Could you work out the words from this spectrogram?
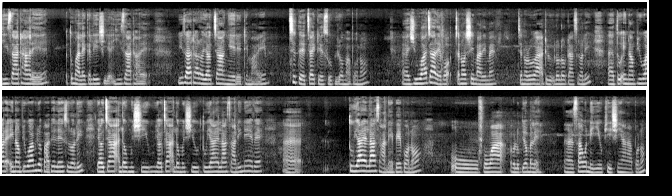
ရီးစားထားတယ်သူ့မှာလည်းကလေးရှိတယ်ရီးစားထားတယ်ရီးစားထားတော့ယောက်ျားငယ်တယ်ထင်ပါတယ်ချစ်တယ်ကြိုက်တယ်ဆိုပြီးတော့မှပေါ့နော်အဲယူဝါကြတယ်ပေါ့ကျွန်တော်ရှေ့မှာနေမယ် ကျွန်တော်တို့ကအတူတူအလုပ်လုပ်တာဆိုတော့လေအဲသူအိမ်အောင်ပြူသွားတယ်အိမ်အောင်ပြူသွားပြီးတော့ဘာဖြစ်လဲဆိုတော့လေယောက်ျားအလုံးမရှိဘူးယောက်ျားအလုံးမရှိဘူးသူရတဲ့လစာလေးနဲ့ပဲအဲသူရတဲ့လစာနဲ့ပဲပေါ့နော်ဟိုဘဝဘယ်လိုပြောမလဲအဲစာဝတ်နေရေးကိုဖြည့်ရှင်းရတာပေါ့နော်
